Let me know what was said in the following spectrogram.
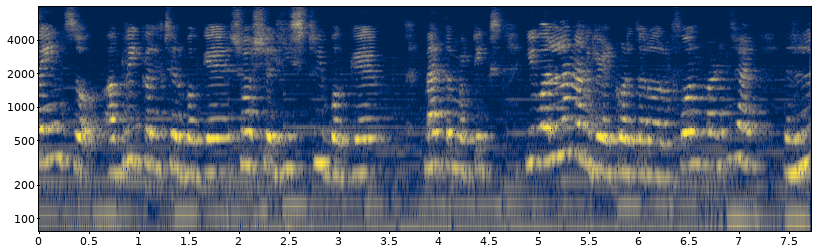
ಸೈನ್ಸ್ ಅಗ್ರಿಕಲ್ಚರ್ ಬಗ್ಗೆ ಸೋಷಿಯಲ್ ಹಿಸ್ಟ್ರಿ ಬಗ್ಗೆ ಮ್ಯಾಥಮೆಟಿಕ್ಸ್ ಇವೆಲ್ಲ ನನಗೆ ಹೇಳ್ಕೊಡ್ತಾರೆ. ಅವ್ರು ಫೋನ್ ಮಾಡಿದ್ರೆ ಎಲ್ಲ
